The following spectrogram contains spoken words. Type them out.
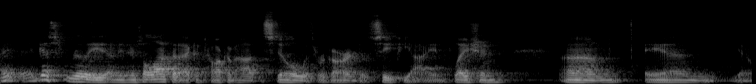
I, I, guess really, I mean, there's a lot that I could talk about still with regard to CPI inflation, um, and you know,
